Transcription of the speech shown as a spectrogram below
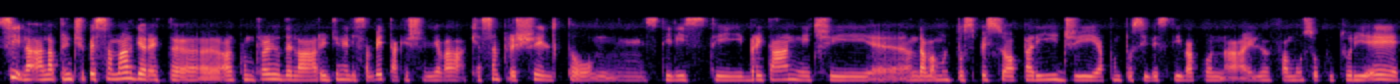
Sì, la, la principessa Margaret, eh, al contrario della regina Elisabetta che, sceglieva, che ha sempre scelto mh, stilisti britannici, eh, andava molto spesso a Parigi, appunto si vestiva con uh, il famoso couturier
